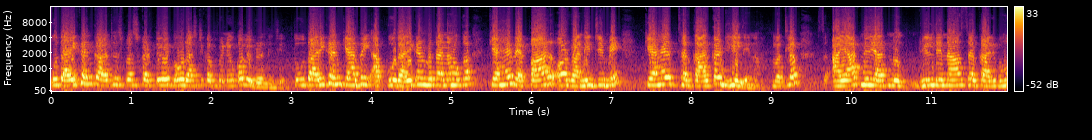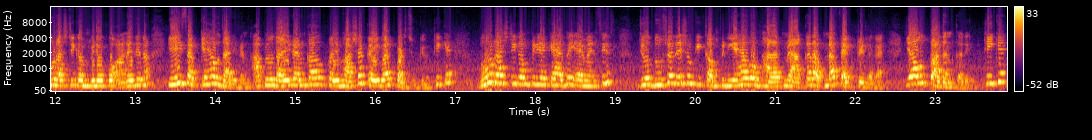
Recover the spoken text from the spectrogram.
उदारीकरण का अर्थ स्पष्ट करते हुए बहुराष्ट्रीय कंपनियों का विवरण दीजिए। तो उदारीकरण क्या भाई? आपको उदारीकरण बताना होगा। क्या है? व्यापार और वाणिज्य में क्या है? सरकार का ढील देना। मतलब आयात निर्यात में ढील देना, सरकारी बहुराष्ट्रीय कंपनियों को आने देना, यही सब क्या है? उदारीकरण। आपने उदारीकरण का परिभाषा कई बार पढ़ चुके हो, ठीक है? बहुराष्ट्रीय कंपनियाँ क्या है भाई? एमएनसी जो दूसरे देशों की कंपनियाँ है, वो भारत में आकर अपना फैक्ट्री लगाए या उत्पादन करे, ठीक है?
